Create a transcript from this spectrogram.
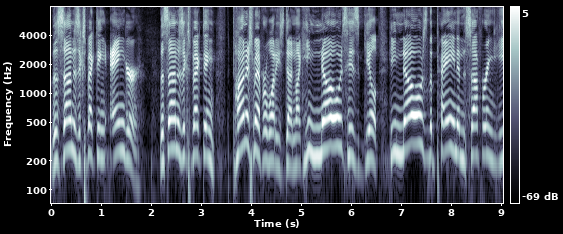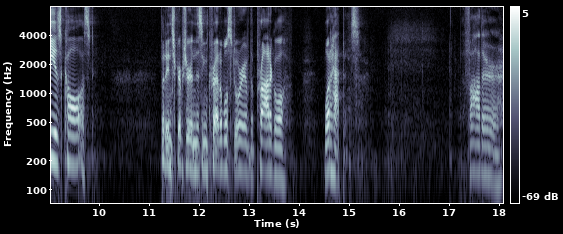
The son is expecting anger. The son is expecting punishment for what he's done. Like he knows his guilt, he knows the pain and the suffering he has caused. But in Scripture, in this incredible story of the prodigal, what happens? The father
